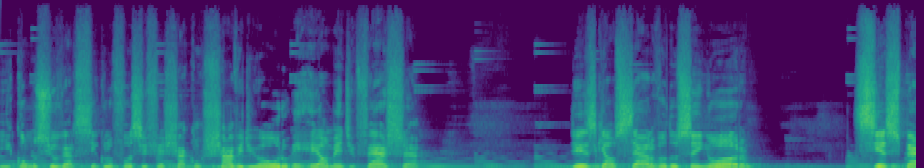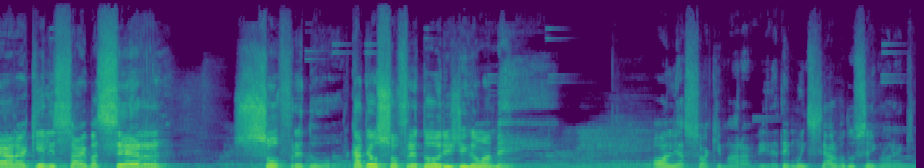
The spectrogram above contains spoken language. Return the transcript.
E como se o versículo fosse fechar com chave de ouro, e realmente fecha, diz que ao servo do Senhor se espera que ele saiba ser sofredor. Cadê os sofredores? Digam amém. Olha só que maravilha. Tem muito servo do Senhor aqui.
